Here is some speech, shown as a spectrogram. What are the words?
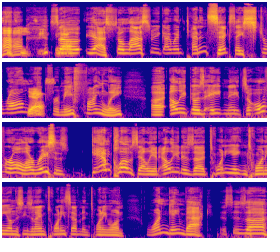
it's, it's easy. so know? yes, so last week I went ten and six, a strong week for me. Finally, uh, Elliot goes eight and eight. So overall, our race is damn close. Elliot, Elliot is uh, twenty eight and twenty on the season. I am twenty seven and twenty one, one game back. This is uh,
